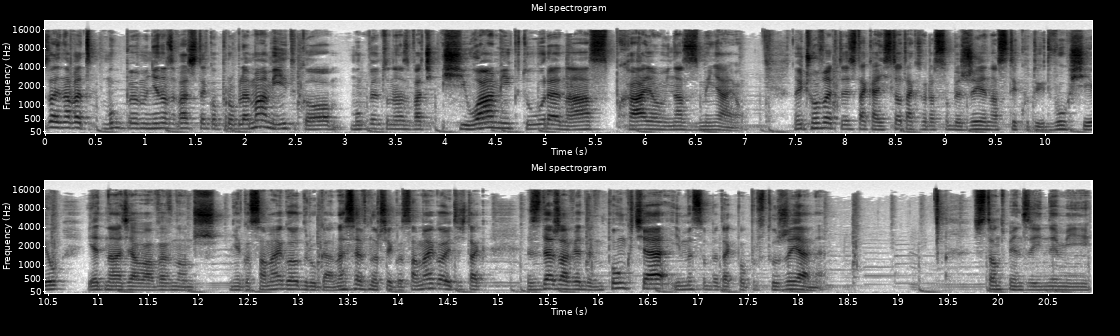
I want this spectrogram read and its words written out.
Tutaj nawet mógłbym nie nazywać tego problemami, tylko mógłbym to nazwać siłami, które nas pchają i nas zmieniają. No i człowiek to jest taka istota, która sobie żyje na styku tych dwóch sił. Jedna działa wewnątrz niego samego, druga na zewnątrz jego samego i coś tak zderza w jednym punkcie i my sobie tak po prostu żyjemy. Stąd między innymi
